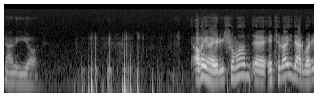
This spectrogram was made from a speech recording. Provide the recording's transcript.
شرعیات. آقای هایری شما اطلاعی درباره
